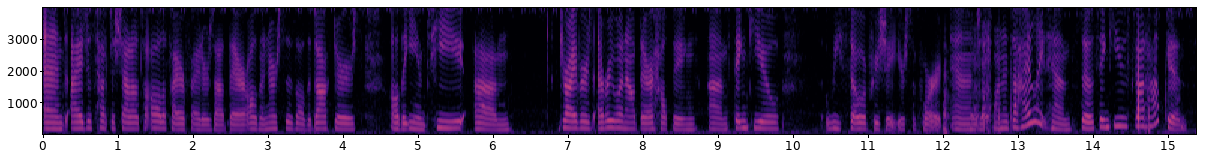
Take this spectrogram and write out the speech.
And I just have to shout out to all the firefighters out there, all the nurses, all the doctors, all the EMT um, drivers, everyone out there helping. Um, thank you. We so appreciate your support and just wanted to highlight him. So thank you, Scott Hopkins.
